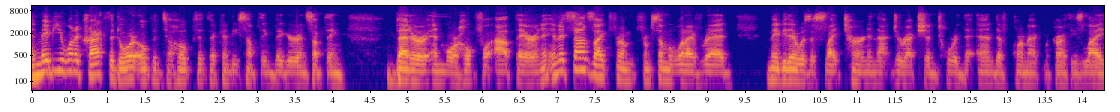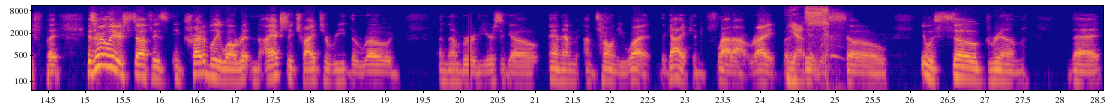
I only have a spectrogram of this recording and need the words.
and maybe you want to crack the door open to hope that there can be something bigger and something better and more hopeful out there and, it- and it sounds like from from some of what i've read maybe there was a slight turn in that direction toward the end of Cormac McCarthy's life. But his earlier stuff is incredibly well written. I actually tried to read The Road a number of years ago, and I'm I'm telling you what, the guy can flat out write. But Yes. So it was so grim that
